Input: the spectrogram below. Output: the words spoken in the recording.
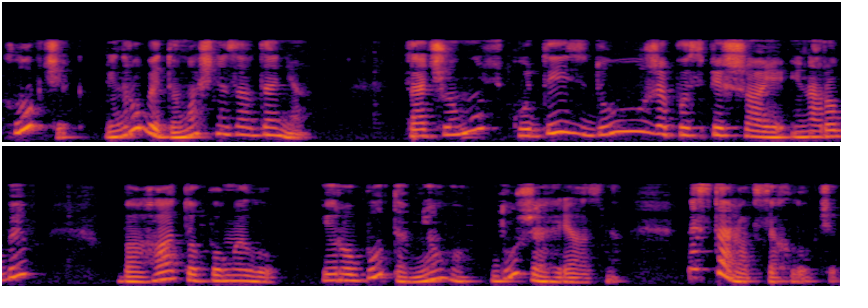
Хлопчик, він робить домашнє завдання. Та чомусь кудись дуже поспішає і наробив багато помилок. І робота в нього дуже грязна. Не старався хлопчик.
